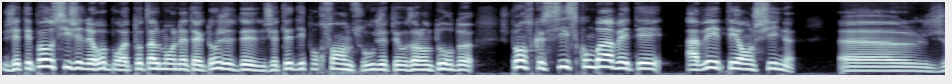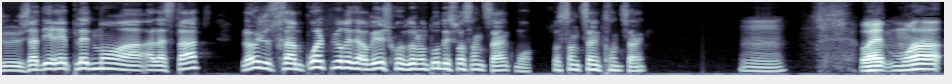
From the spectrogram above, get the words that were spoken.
j'étais pas aussi généreux pour être totalement honnête avec toi. J'étais 10% en dessous. J'étais aux alentours de. Je pense que si ce combat avait été, avait été en Chine, euh, j'adhérais pleinement à, la stat. Là, je serais un poil plus réservé. Je crois aux alentours des 65, moi. 65-35. Hmm. Ouais, moi,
